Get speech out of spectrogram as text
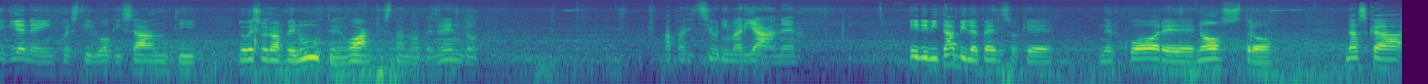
si viene in questi luoghi santi dove sono avvenute o anche stanno avvenendo, apparizioni mariane. È inevitabile, penso, che nel cuore nostro nasca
